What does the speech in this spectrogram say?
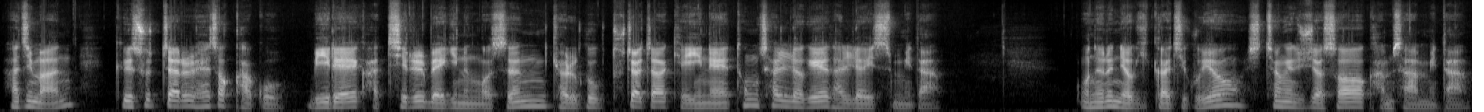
하지만 그 숫자를 해석하고 미래의 가치를 매기는 것은 결국 투자자 개인의 통찰력에 달려 있습니다. 오늘은 여기까지고요. 시청해 주셔서 감사합니다.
